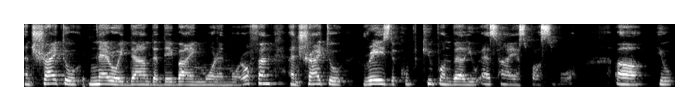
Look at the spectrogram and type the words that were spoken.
and try to narrow it down that they're buying more and more often and try to raise the coupon value as high as possible. Uh, you,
